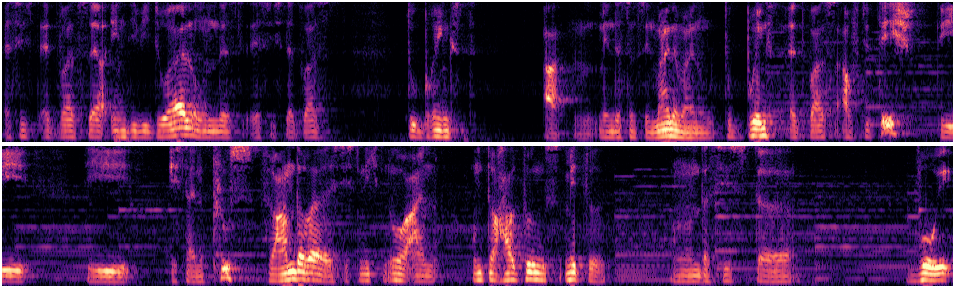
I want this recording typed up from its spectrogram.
es ist etwas sehr individuell und es, es ist etwas, du bringst, ah, mindestens in meiner Meinung, du bringst etwas auf den Tisch, die, die ist ein Plus für andere. Es ist nicht nur ein Unterhaltungsmittel. Und das ist, äh, wo ich,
